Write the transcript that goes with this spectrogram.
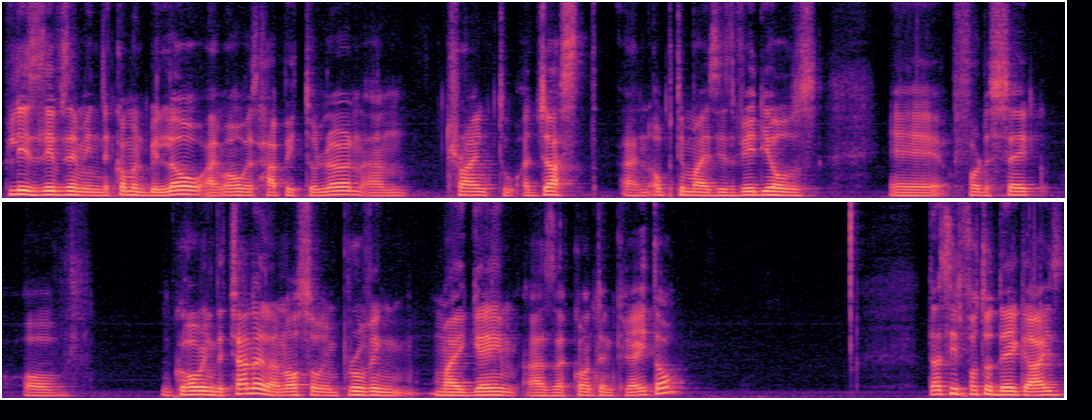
please leave them in the comment below. I'm always happy to learn and trying to adjust and optimize these videos uh, for the sake of growing the channel and also improving my game as a content creator. That's it for today, guys.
